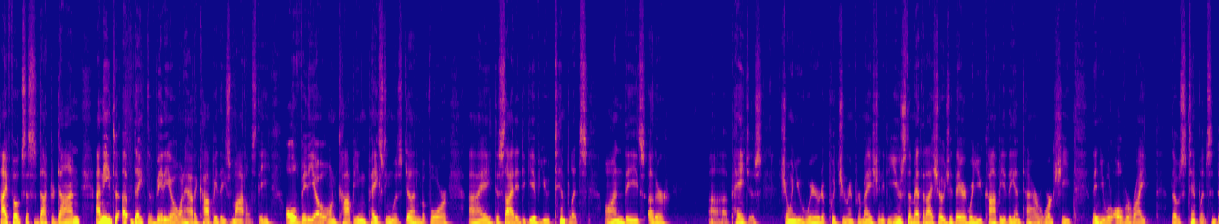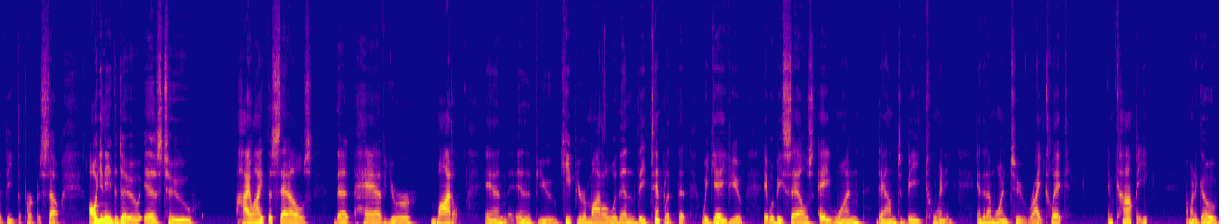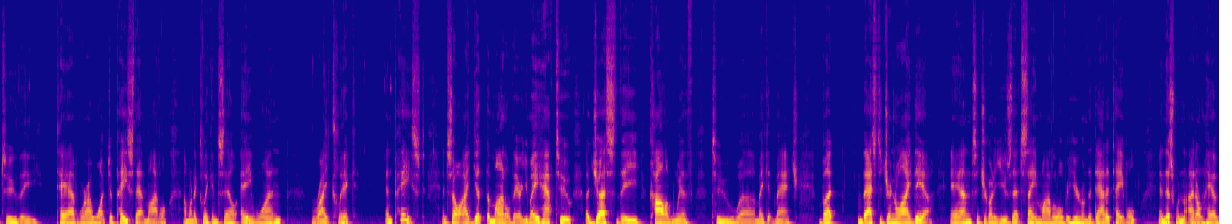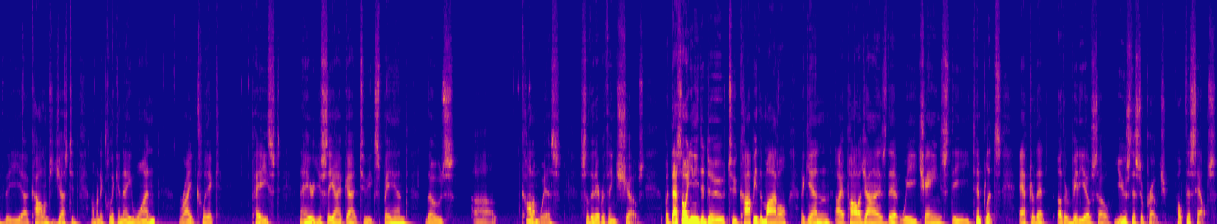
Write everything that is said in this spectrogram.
Hi folks, this is Dr. Don. I need to update the video on how to copy these models. The old video on copying pasting was done before I decided to give you templates on these other uh, pages showing you where to put your information. If you use the method I showed you there where you copy the entire worksheet, then you will overwrite those templates and defeat the purpose. So all you need to do is to highlight the cells that have your model. And if you keep your model within the template that we gave you, it would be cells A1 down to B20. And then I'm going to right click and copy. I'm going to go to the tab where I want to paste that model. I'm going to click in cell A1, right click and paste. And so I get the model there. You may have to adjust the column width to uh, make it match, but that's the general idea. And since you're going to use that same model over here on the data table, and this one I don't have the uh, columns adjusted, I'm going to click in A1, right click, paste. Now here you see I've got to expand those uh, column widths so that everything shows. But that's all you need to do to copy the model. Again, I apologize that we changed the templates after that other video, so use this approach. Hope this helps.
